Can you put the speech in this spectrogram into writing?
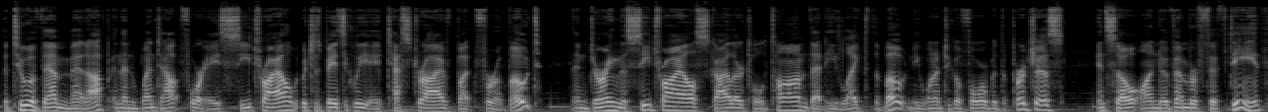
The two of them met up and then went out for a sea trial, which is basically a test drive, but for a boat. And during the sea trial, Skylar told Tom that he liked the boat and he wanted to go forward with the purchase. And so on November 15th,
